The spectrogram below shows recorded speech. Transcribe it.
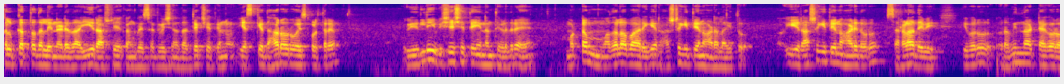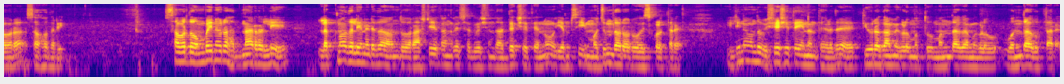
ಕಲ್ಕತ್ತಾದಲ್ಲಿ ನಡೆದ ಈ ರಾಷ್ಟ್ರೀಯ ಕಾಂಗ್ರೆಸ್ ಅಧಿವೇಶನದ ಅಧ್ಯಕ್ಷತೆಯನ್ನು ಎಸ್ ಕೆ ಧಾರ್ ಅವರು ವಹಿಸ್ಕೊಳ್ತಾರೆ. ಇಲ್ಲಿ ವಿಶೇಷತೆ ಏನಂತ ಹೇಳಿದ್ರೆ, ಮೊಟ್ಟ ಮೊದಲ ಬಾರಿಗೆ ರಾಷ್ಟ್ರಗೀತೆಯನ್ನು ಹಾಡಲಾಯಿತು. ಈ ರಾಷ್ಟ್ರಗೀತೆಯನ್ನು ಹಾಡಿದವರು ಸರಳಾದೇವಿ ಇವರು ರವೀಂದ್ರನಾಥ್ ಟ್ಯಾಗೋರ್ ಅವರ ಸಹೋದರಿ. ಸಾವಿರದ ಒಂಬೈನೂರ ಹದಿನಾರರಲ್ಲಿ ಲಕ್ನೋದಲ್ಲಿ ನಡೆದ ಒಂದು ರಾಷ್ಟ್ರೀಯ ಕಾಂಗ್ರೆಸ್ ಅಧಿವೇಶನದ ಅಧ್ಯಕ್ಷತೆಯನ್ನು ಎಂ ಸಿ ಮಜುಮ್ದಾರ್ ಅವರು ವಹಿಸ್ಕೊಳ್ತಾರೆ. ಇಲ್ಲಿನ ಒಂದು ವಿಶೇಷತೆ ಏನಂತ ಹೇಳಿದ್ರೆ ತೀವ್ರಗಾಮಿಗಳು ಮತ್ತು ಮಂದಗಾಮಿಗಳು ಒಂದಾಗುತ್ತಾರೆ.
